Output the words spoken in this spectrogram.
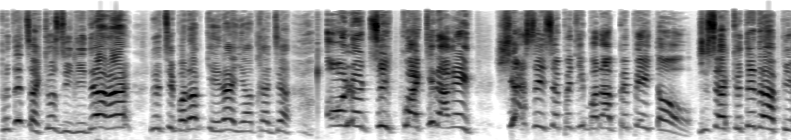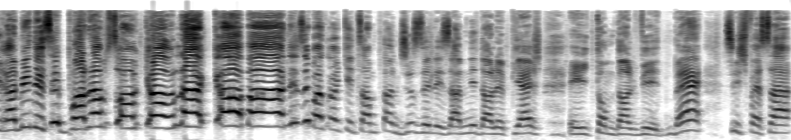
Peut-être c'est à cause du leader, hein? Le petit bonhomme qui est là, il est en train de dire On le tue quoi qu'il arrive! Chassez ce petit bonhomme Pépito! Je suis à côté de la pyramide et ces bonhommes sont encore là! Comment? Laissez-moi tranquille, ça me tente juste de les amener dans le piège et ils tombent dans le vide. Mais si je fais ça,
